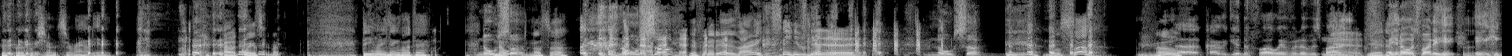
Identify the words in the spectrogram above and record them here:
with purple shirts surrounding. Barclays Center. Do you know anything about that? No, no, sir. no, sir. No, sir. if it is, I ain't seen nothing. Yeah. No, sir. No, sir. No. Uh, Kyrie getting the far away from them as possible. Yeah, And you know what's funny? He he he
